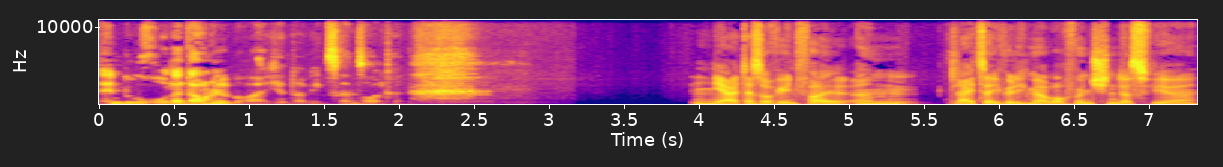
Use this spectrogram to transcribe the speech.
Enduro- oder Downhill-Bereich unterwegs sein sollte. Ja, das auf jeden Fall. Ähm, gleichzeitig würde ich mir aber auch wünschen, dass wir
